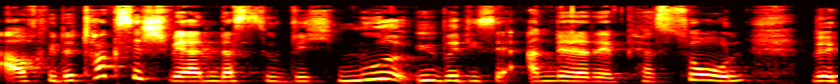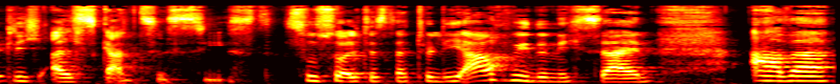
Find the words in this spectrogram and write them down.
auch wieder toxisch werden, dass du dich nur über diese andere Person wirklich als Ganzes siehst. So sollte es natürlich auch wieder nicht sein. Aber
